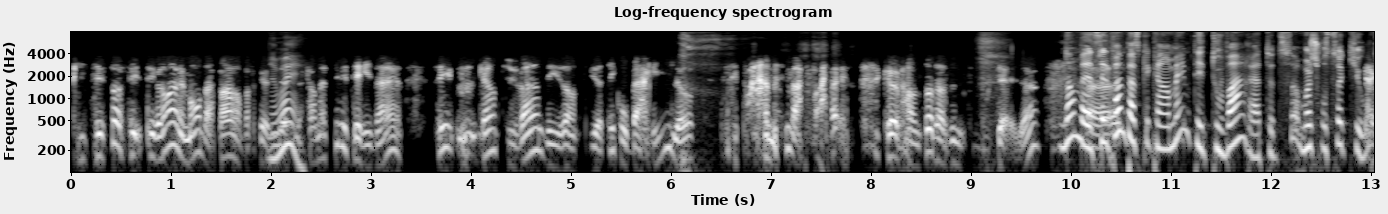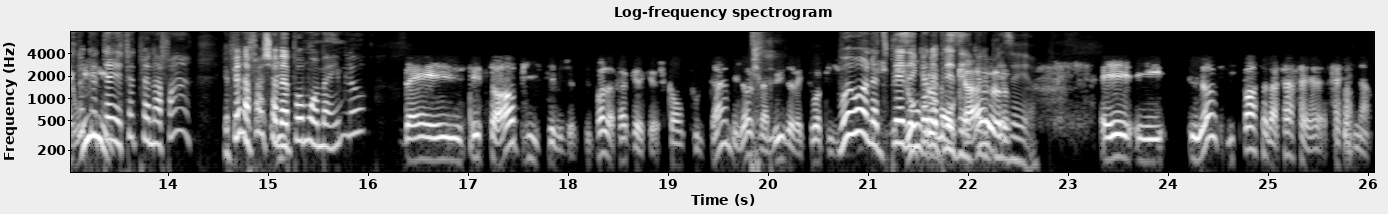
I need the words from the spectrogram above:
Puis c'est ça, c'est vraiment un monde à part parce que la, pharmacie vétérinaire, tu sais, quand tu vends des antibiotiques au baril, là, c'est pas la même affaire que vendre ça dans une petite bouteille. Hein. Non, mais c'est le euh, fun parce que quand même, tu es ouvert à tout ça. Moi, je trouve ça cute. Ben oui. tu as fait plein d'affaires. Il y a plein d'affaires que je ne savais pas moi-même, là. Ben, c'est ça. Puis, c'est pas l'affaire que, que, je compte tout le temps, mais là, je m'amuse avec toi. Puis oui, oui, on a du plaisir, que de plaisir, que de plaisir. Et, et, là, il se passe une affaire fascinante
